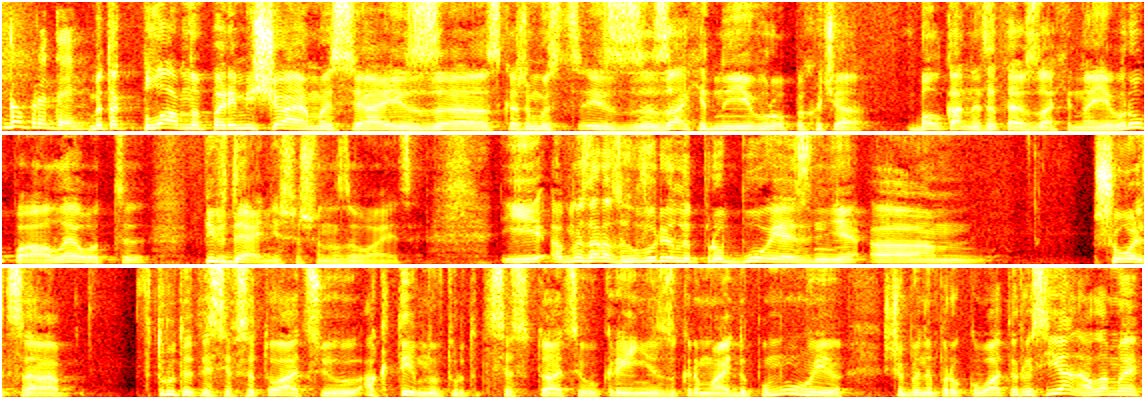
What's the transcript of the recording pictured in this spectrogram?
Добрий день. Ми так плавно переміщаємося із, е, скажімо, з- із Західної Європи, хоча Балкани це теж Західна Європа, але от е, південніше, що називається. І е, ми зараз говорили про боязнь Шольца втрутитися в ситуацію, активно втрутитися в ситуацію в Україні, зокрема і допомогою, щоб не провокувати росіян. Але ми.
